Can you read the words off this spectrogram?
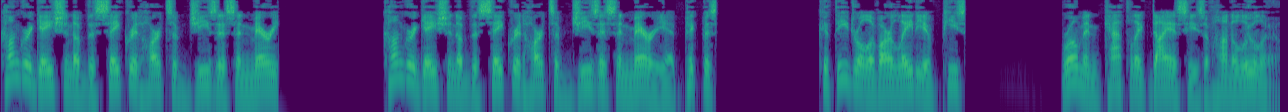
Congregation of the Sacred Hearts of Jesus and Mary Congregation of the Sacred Hearts of Jesus and Mary at Picpus Cathedral of Our Lady of Peace Roman Catholic Diocese of Honolulu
